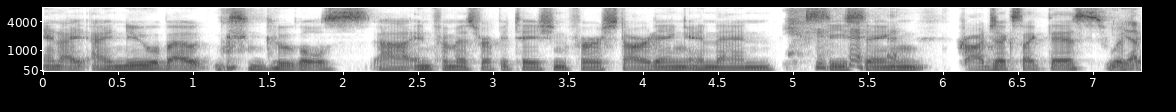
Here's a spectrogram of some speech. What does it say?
and i i knew about google's uh, infamous reputation for starting and then ceasing projects like this Yep.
